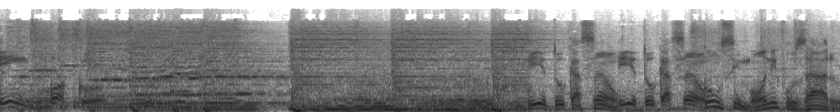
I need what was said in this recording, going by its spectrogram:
Em Foco. Educação. Educação. Com Simone Fusaro.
